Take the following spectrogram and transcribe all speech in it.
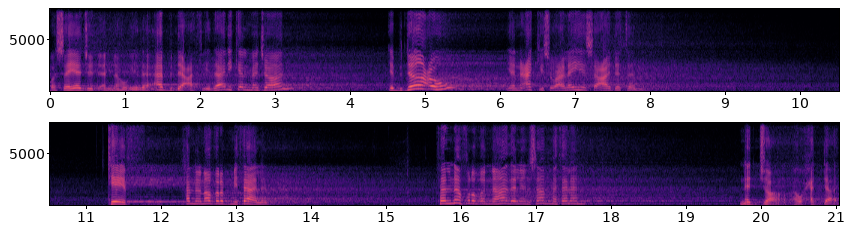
وسيجد أنه إذا أبدع في ذلك المجال إبداعه ينعكس عليه سعادة. كيف؟ خلنا نضرب مثالا. فلنفرض أن هذا الإنسان مثلا نجار أو حداد.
